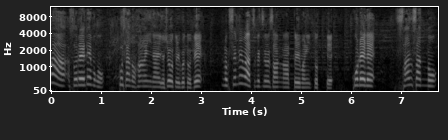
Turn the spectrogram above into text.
まあそれでも誤差の範囲内でしょうということで6戦目はつむつむさんがあっという間に取ってこれで3-3の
